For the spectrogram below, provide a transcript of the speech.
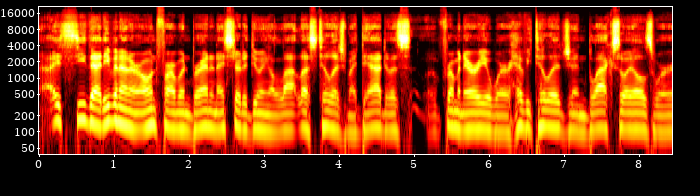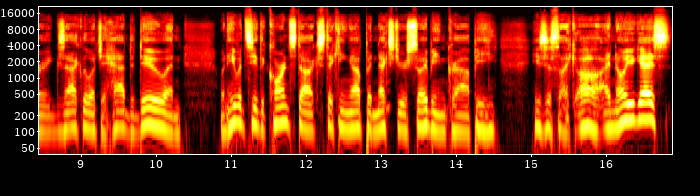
I see that even on our own farm when Brian and I started doing a lot less tillage. My dad was from an area where heavy tillage and black soils were exactly what you had to do and when he would see the corn stalk sticking up in next year's soybean crop, he he's just like, "Oh, I know you guys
